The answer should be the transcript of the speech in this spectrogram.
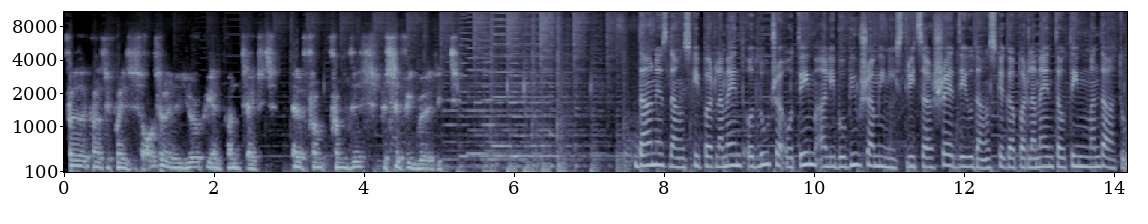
further consequences, also in a European context, uh, from, from this specific verdict. Danes danski parlament odloča o tem, ali bo bivša ministrica še del danskega parlamenta v tem mandatu.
